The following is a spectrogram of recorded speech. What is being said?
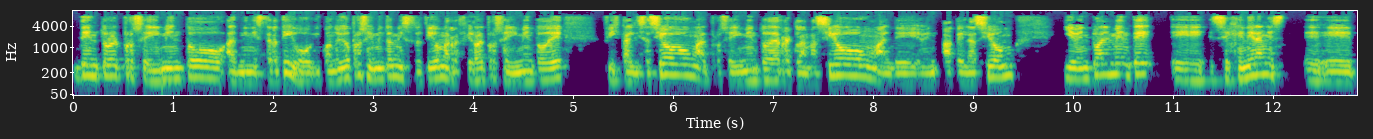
dentro del procedimiento administrativo. Y cuando digo procedimiento administrativo me refiero al procedimiento de fiscalización, al procedimiento de reclamación, al de apelación, y eventualmente eh, se generan eh,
